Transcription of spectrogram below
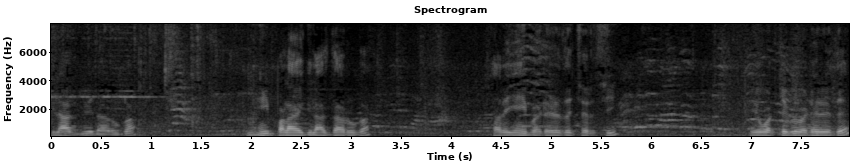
गिलास भी दारू का। यहीं पड़ा है गिलास दारू का। सारे यहीं बैठे रहते चर्ची। ये वट्टे पे बैठे रहते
